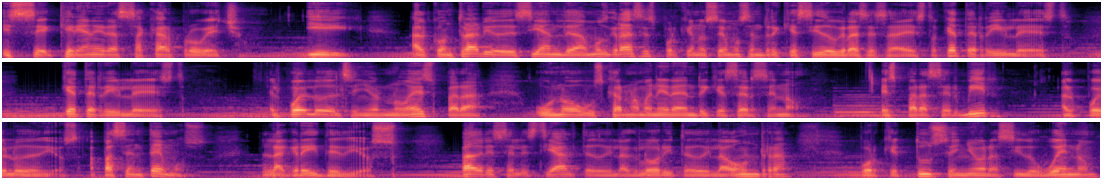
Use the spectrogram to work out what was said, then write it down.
se querían ir a sacar provecho. Y al contrario, decían, le damos gracias porque nos hemos enriquecido gracias a esto. Qué terrible esto. Qué terrible esto. El pueblo del Señor no es para uno buscar una manera de enriquecerse, no. Es para servir al pueblo de Dios. Apacentemos la grey de Dios. Padre Celestial, te doy la gloria y te doy la honra porque tú, Señor, has sido bueno.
